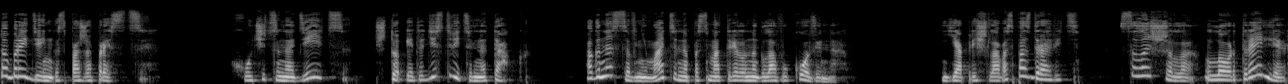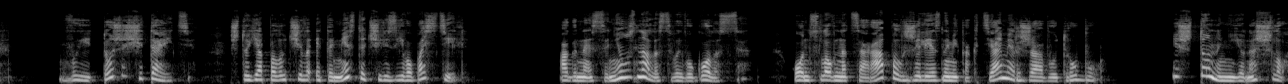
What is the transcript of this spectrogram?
«Добрый день, госпожа Прессы». Хочется надеяться, что это действительно так. Агнесса внимательно посмотрела на главу Ковина. «Я пришла вас поздравить. Слышала, лорд Рейлер? Вы тоже считаете, что я получила это место через его постель?» Агнеса не узнала своего голоса. Он словно царапал железными когтями ржавую трубу. И что на нее нашло?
